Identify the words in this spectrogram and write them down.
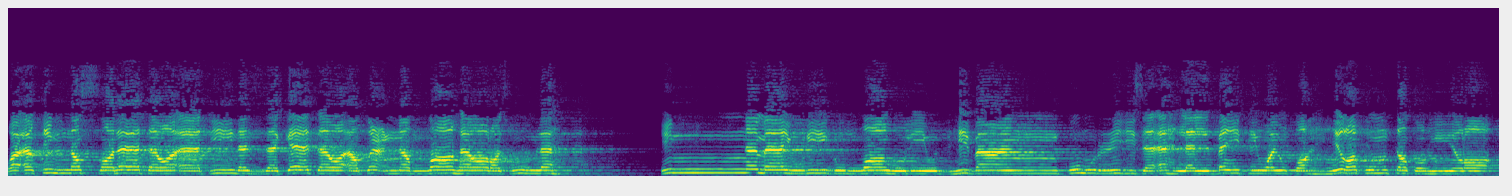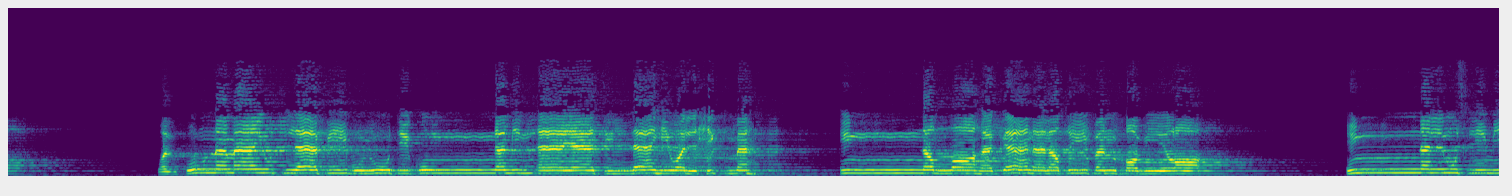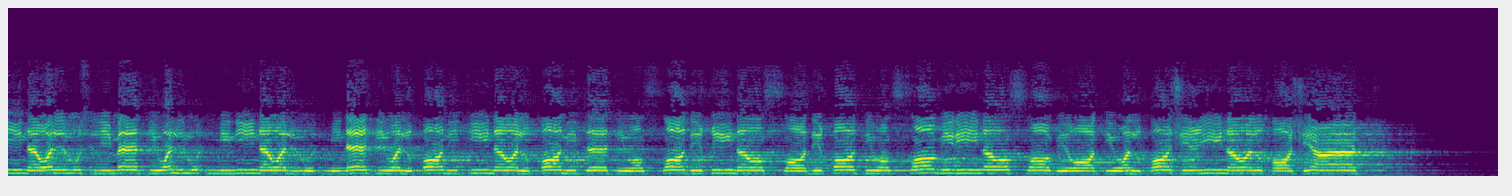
وأقمنا الصلاة وآتينا الزكاة وأطعنا الله ورسوله إنما يريد الله ليذهب عنكم الرجس أهل البيت ويطهركم تطهيرا واذكرن ما يتلى في بيوتكن من آيات الله والحكمة إن الله كان لطيفا خبيرا. إن المسلمين والمسلمات والمؤمنين والمؤمنات والقانتين والقانتات والصادقين والصادقات والصابرين والصابرات والخاشعين والخاشعات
